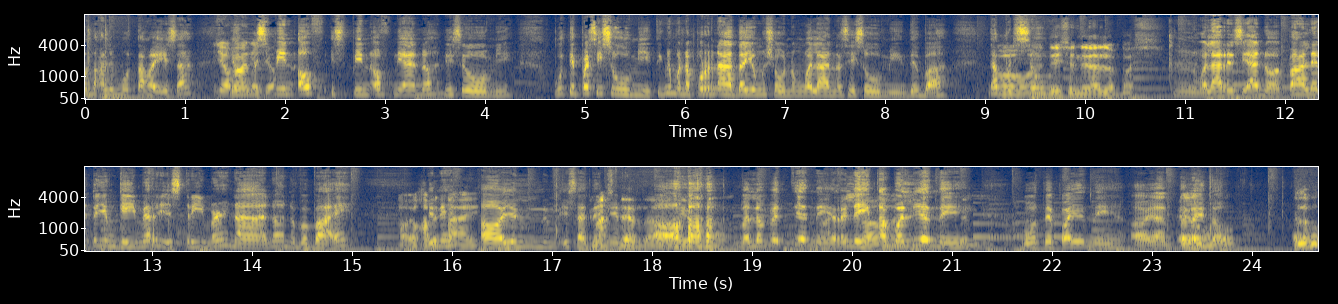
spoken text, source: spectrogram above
nakalimutan ko yung isa. Jo, yung Kanojo? spin-off, spin-off ni ano, ni Sumi. Buti pa si Sumi. Tingnan mo, napurnada yung show nung wala na si Sumi, di ba? Dapat Oo, Sumi. hindi siya nilalabas. Hmm, wala rin si ano. Pangalan yung gamer, yung streamer na ano, na babae. Oo, yung Yun eh. kapitbahay. Oh, yun isa din Master, yun. oo, Oo, yung- malupit yan eh. Oo, Relatable yan eh. yun. Buti pa yun eh. Oh, yan. Tuloy Ewan daw. ko. Alam mo,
